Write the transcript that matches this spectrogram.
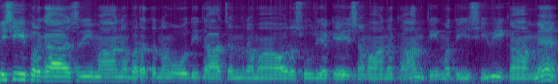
इसी प्रकार श्रीमान भरत नवोदिता चंद्रमा और सूर्य के समान कांतिमती शिविका में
